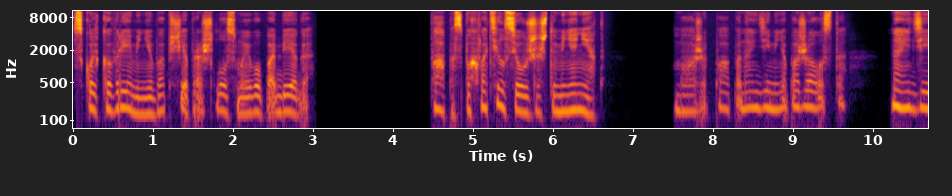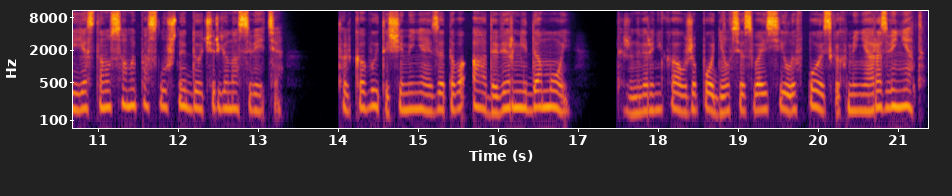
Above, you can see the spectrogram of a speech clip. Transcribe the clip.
Сколько времени вообще прошло с моего побега? Папа спохватился уже, что меня нет. Боже, папа, найди меня, пожалуйста. Найди, я стану самой послушной дочерью на свете. Только вытащи меня из этого ада, верни домой. Ты же наверняка уже поднял все свои силы в поисках меня, разве нет?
